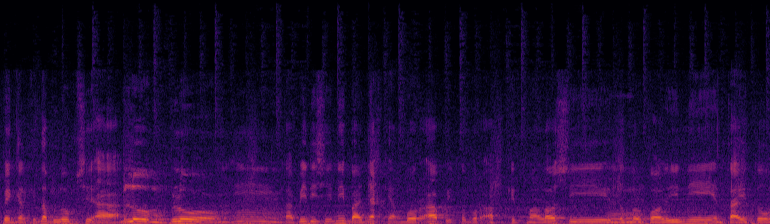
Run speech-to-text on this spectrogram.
bengkel kita belum sih A. Belum. Belum. Hmm. Tapi di sini banyak yang bore up itu bore up kit malosi, itu Hmm. berkolini, entah itu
